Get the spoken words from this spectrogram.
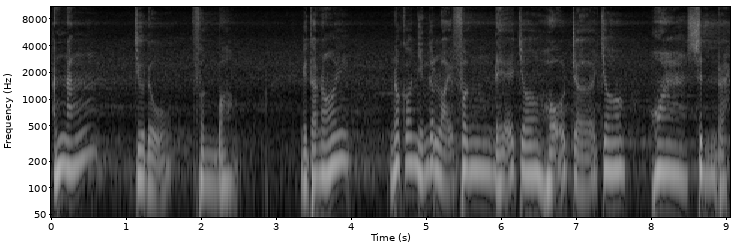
Ánh nắng chưa đủ phân bón. Người ta nói nó có những cái loại phân để cho hỗ trợ cho hoa sinh ra,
